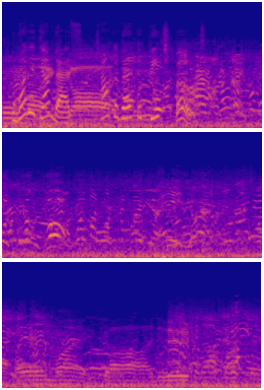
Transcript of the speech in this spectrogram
What a dumbass. Talk about a beach boat. Oh my god, dude.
